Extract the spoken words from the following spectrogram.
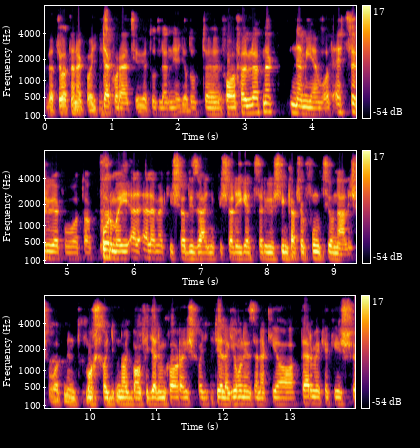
betöltenek, hogy dekorációja tud lenni egy adott falfelületnek nem ilyen volt. Egyszerűek voltak, formai elemek is, a dizájnok is elég egyszerű, és inkább csak funkcionális volt, mint most, hogy nagyban figyelünk arra is, hogy tényleg jól nézzenek ki a termékek, és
